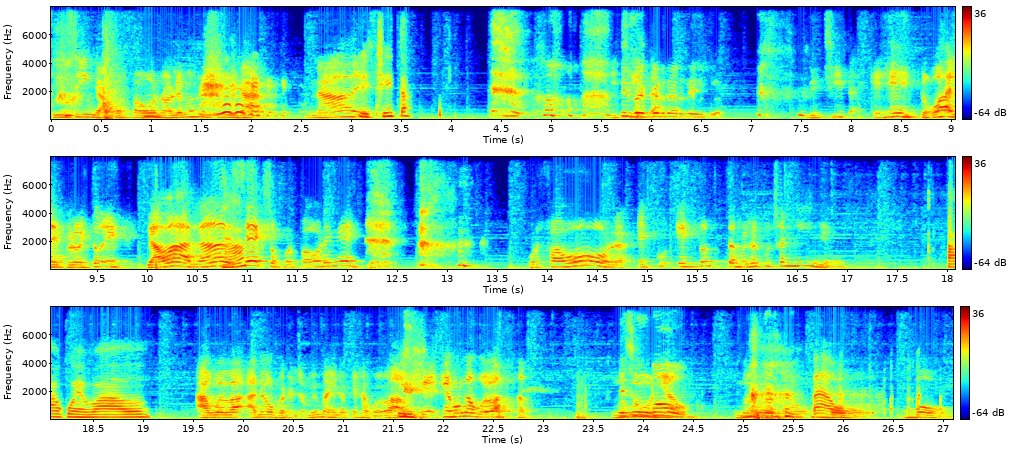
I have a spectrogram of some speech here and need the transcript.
sin singa, por favor, no hablemos de singa. Nada de Bichita. Me hizo acordar de eso. Bichita, ¿qué es esto? Vale, pero esto es. Ya va, nada de sexo, por favor, en esto. Por favor, esto también lo escuchan niños. Ahuevado. Ahueva, ah, no, pero yo me imagino que es ahuevado. ¿Qué, qué es un ahuevado? Es un bobo. Un ahuevado, un bobo. Un bobo.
